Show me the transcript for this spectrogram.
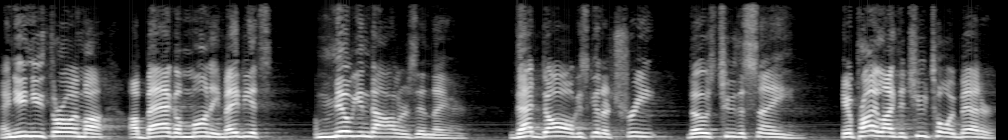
and then you throw him a, a bag of money. Maybe it's a million dollars in there. That dog is going to treat those two the same. He'll probably like the chew toy better,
